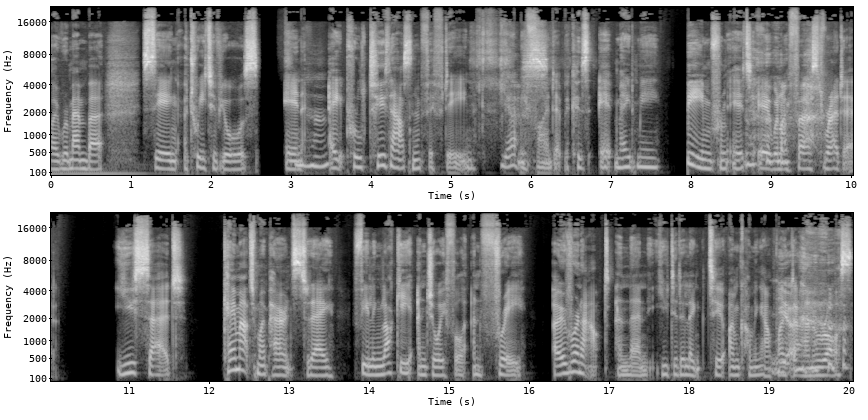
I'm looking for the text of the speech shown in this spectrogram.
I remember seeing a tweet of yours in mm-hmm. April 2015. Let me find it because it made me beam from ear to ear when I first read it. You said, came out to my parents today feeling lucky and joyful and free. Over and out. And then you did a link to I'm Coming Out by Yeah. Diana Ross.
